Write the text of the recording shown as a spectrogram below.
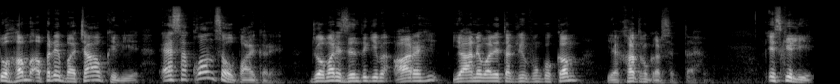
तो हम अपने बचाव के लिए ऐसा कौन सा उपाय करें जो हमारी ज़िंदगी में आ रही या आने वाली तकलीफ़ों को कम या ख़त्म कर सकता है? इसके लिए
